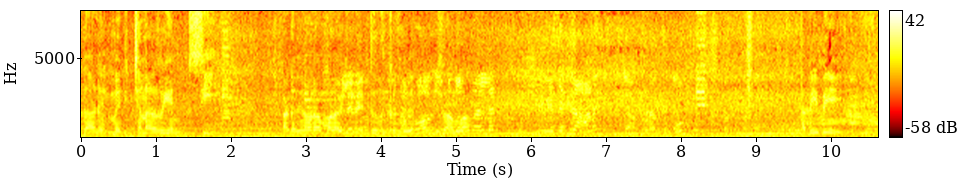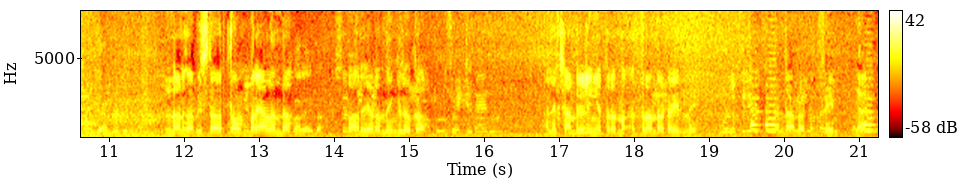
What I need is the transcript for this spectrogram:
അതാണ് മെഡിറ്ററേനിയൻ സീ. കടലിനോട് നമ്മൾ ഇൻഷാ അല്ലാ. ഹബീബി എന്താണ് സബിസ്ഥാർത്ഥം പറയാനുള്ള എന്താ? പറയണം എന്തെങ്കിലുമൊക്കെ. അലക്സാണ്ട്രിയയിൽ ഇനി എത്ര എത്രാം തോട്ടായിരുന്നേ രണ്ടാം തോട്ടം. സെയിം ഞാൻ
